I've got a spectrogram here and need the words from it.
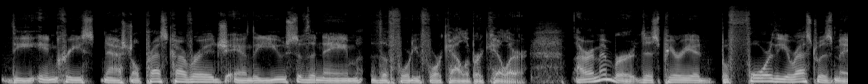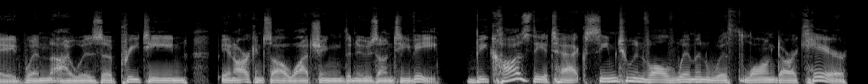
the increased national press coverage, and the use of the name the 44 caliber killer. I remember this period before the arrest was made when I was a preteen in Arkansas watching the news on TV. Because the attacks seemed to involve women with long dark hair,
